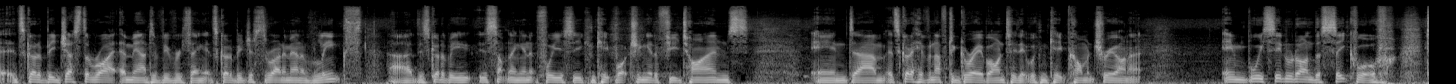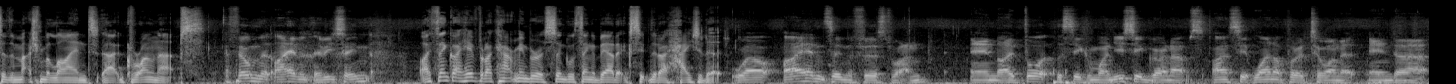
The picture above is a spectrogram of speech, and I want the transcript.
It's got to be just the right amount of everything. It's got to be just the right amount of length. Uh, there's got to be something in it for you so you can keep watching it a few times. And um, it's got to have enough to grab onto that we can keep commentary on it. And we settled on the sequel to the much maligned uh, Grown Ups. A film that I haven't. Have you seen? I think I have, but I can't remember a single thing about it except that I hated it. Well, I hadn't seen the first one, and I thought the second one. You said grown ups. I said why not put a two on it? And uh,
